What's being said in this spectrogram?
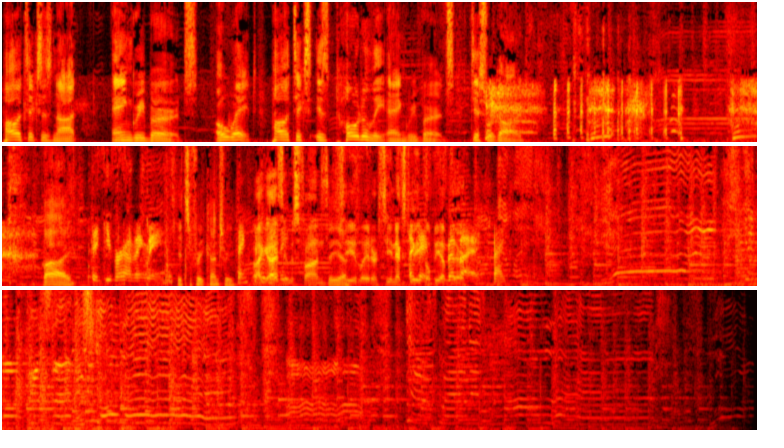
"Politics is not Angry Birds." Oh wait, politics is totally Angry Birds. Disregard. Bye. Thank you for having me. It's a free country. Thanks, Bye, guys. It was fun. See ya. you later. See you next week. Okay, I'll be up bye there. bye. Bye.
